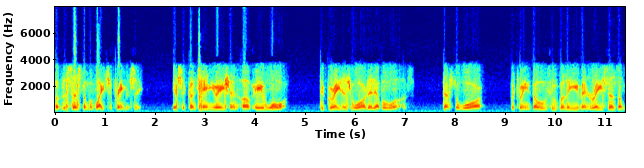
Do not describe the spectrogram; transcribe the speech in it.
of the system of white supremacy. It's a continuation of a war, the greatest war that ever was. That's the war between those who believe in racism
